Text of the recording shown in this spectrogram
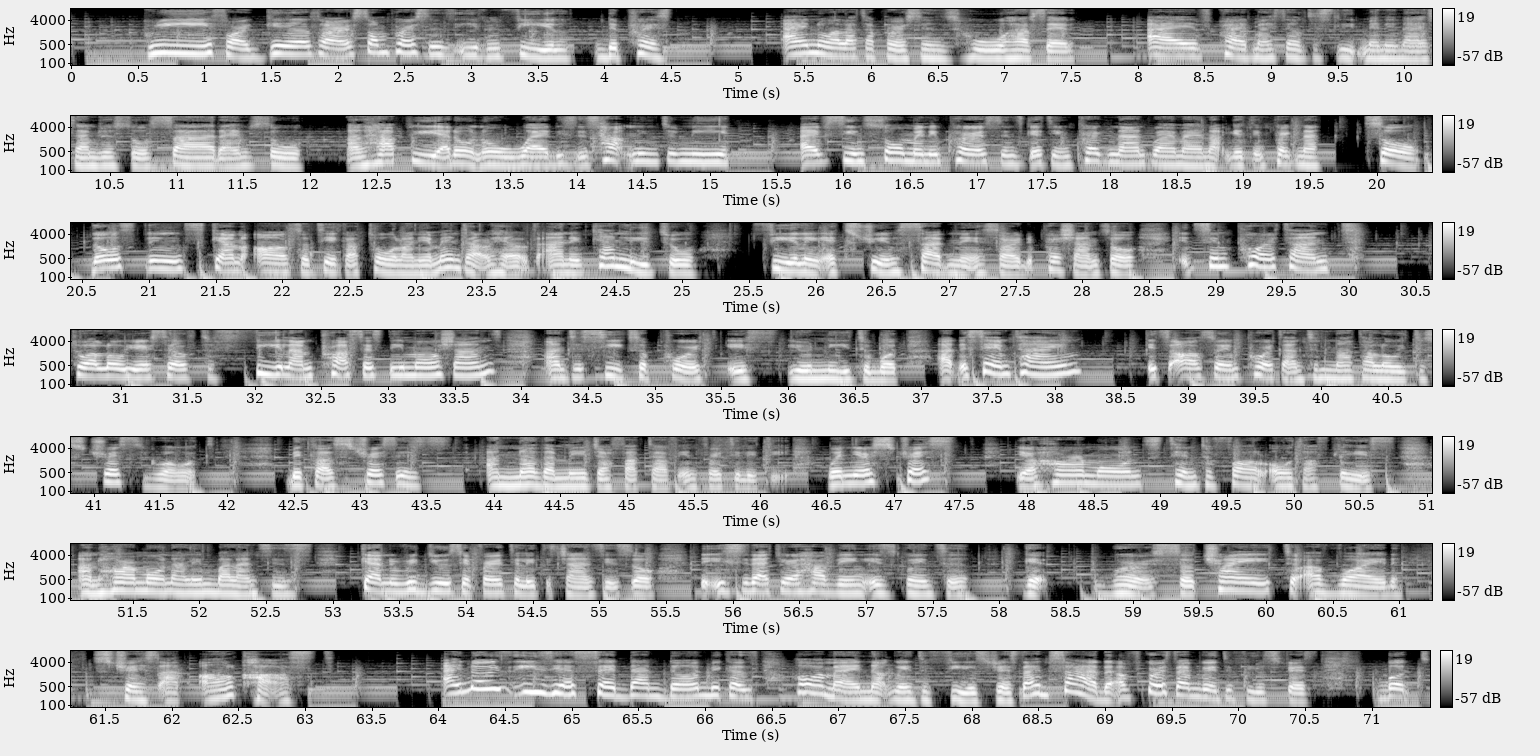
grief or guilt, or some persons even feel depressed. I know a lot of persons who have said, I've cried myself to sleep many nights. I'm just so sad. I'm so unhappy. I don't know why this is happening to me. I've seen so many persons getting pregnant. Why am I not getting pregnant? So, those things can also take a toll on your mental health and it can lead to feeling extreme sadness or depression. So, it's important to allow yourself to feel and process the emotions and to seek support if you need to. But at the same time, it's also important to not allow it to stress you out because stress is another major factor of infertility. When you're stressed, your hormones tend to fall out of place, and hormonal imbalances can reduce your fertility chances. So, the issue that you're having is going to get worse. So, try to avoid stress at all costs. I know it's easier said than done because how am I not going to feel stressed? I'm sad. Of course, I'm going to feel stressed. But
